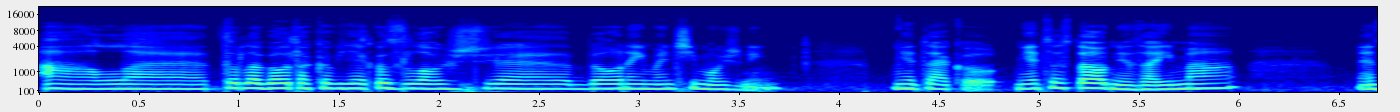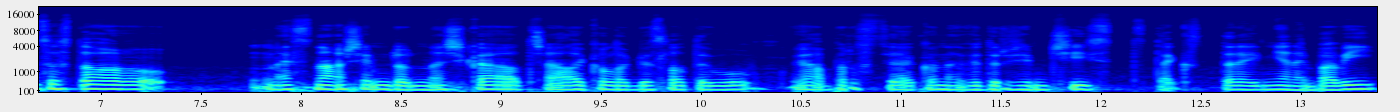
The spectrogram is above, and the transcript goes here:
Ale tohle bylo takový jako zlo, že bylo nejmenší možný. Mě to jako, něco z toho mě zajímá, něco z toho nesnáším do dneška, třeba jako legislativu. Já prostě jako nevydržím číst text, který mě nebaví,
